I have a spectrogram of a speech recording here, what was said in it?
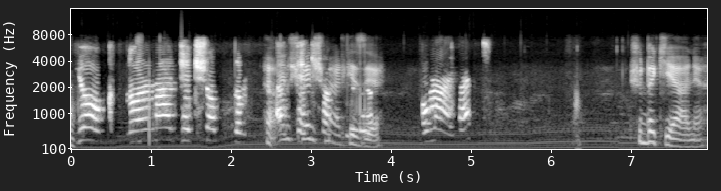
Yok normal pet shop'tum. Ha, alışveriş pet shop merkezi. O market. Şuradaki yani.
